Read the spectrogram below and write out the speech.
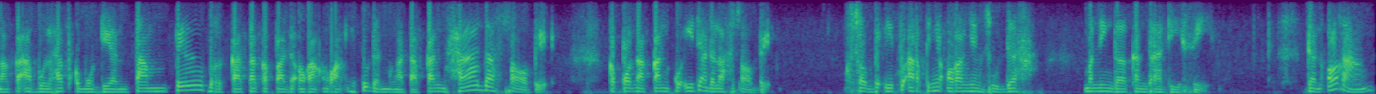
maka Abu Lahab kemudian tampil berkata kepada orang-orang itu dan mengatakan hada sobe. Keponakanku ini adalah sobe. Sobe itu artinya orang yang sudah meninggalkan tradisi. Dan orang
